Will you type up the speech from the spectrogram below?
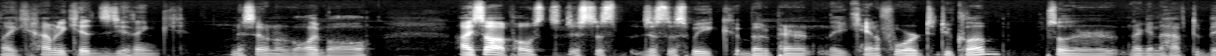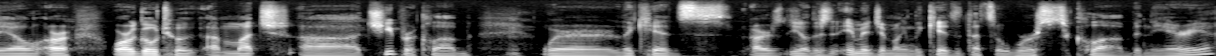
like how many kids do you think miss out on volleyball? I saw a post just this just this week about a parent they can't afford to do club, so they're they're gonna have to bail or or go to a, a much uh, cheaper club Mm. where the kids are you know there's an image among the kids that that's the worst club in the area.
